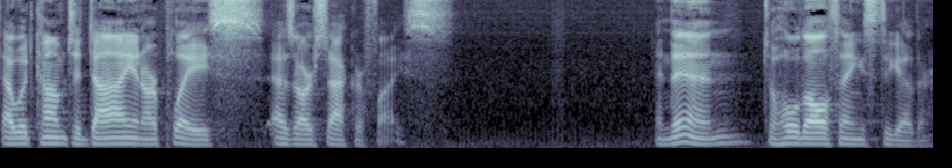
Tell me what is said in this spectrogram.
that would come to die in our place as our sacrifice. And then to hold all things together.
